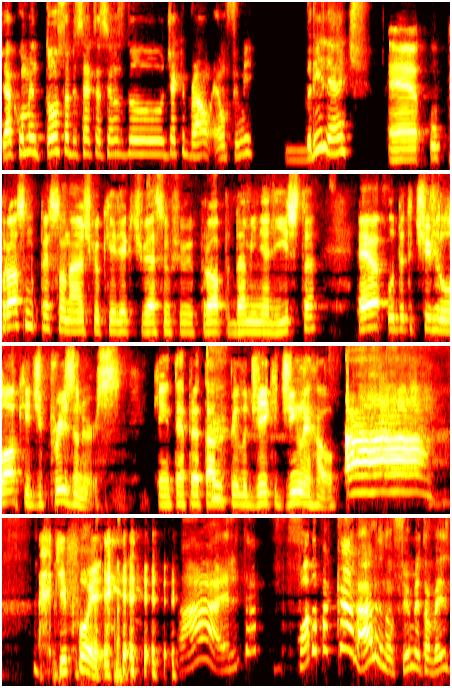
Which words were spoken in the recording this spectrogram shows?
já comentou sobre certas cenas do Jack Brown. É um filme brilhante. É, o próximo personagem que eu queria que tivesse um filme próprio da minha lista é o detetive Locke de Prisoners, que é interpretado pelo Jake Gyllenhaal. Ah! Que foi? ah, ele tá foda pra caralho no filme, talvez.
